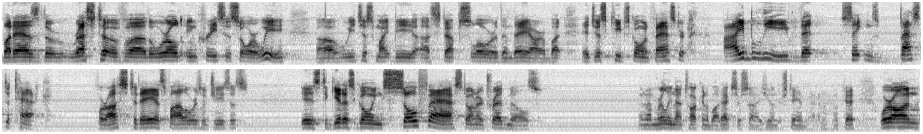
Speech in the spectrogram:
but as the rest of uh, the world increases, so are we. Uh, we just might be a step slower than they are, but it just keeps going faster. I believe that Satan's best attack for us today as followers of Jesus is to get us going so fast on our treadmills. And I'm really not talking about exercise, you understand that, okay? We're on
